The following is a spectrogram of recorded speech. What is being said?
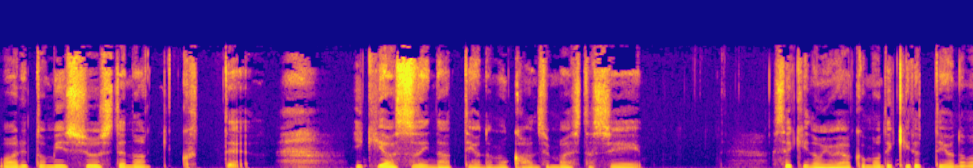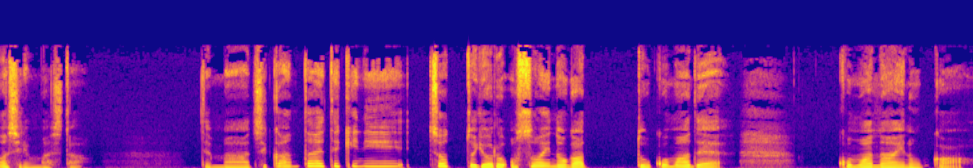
割と密集してなくって、行きやすいなっていうのも感じましたし、席の予約もできるっていうのも知りました。で、まあ時間帯的にちょっと夜遅いのがどこまで混まないのか、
